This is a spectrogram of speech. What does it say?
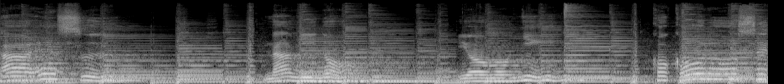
返す。波のように心せ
